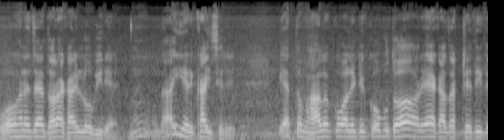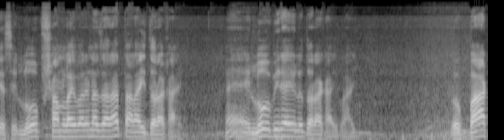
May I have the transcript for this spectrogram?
ওখানে যায় ধরা খায় লোভি রে। যাই রে খাইছে রে। এত ভালো কোয়ালিটি কবুতর, এক হাজার ঠে দিতেছে। লোভ সামলাই পারে না যারা, তারাই ধরা খায়। হ্যাঁ লোভিরাই হলে ধরা খায় ভাই। তো বাট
